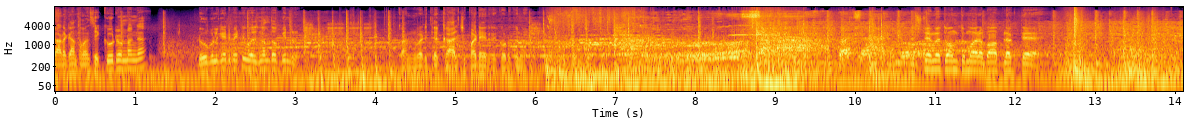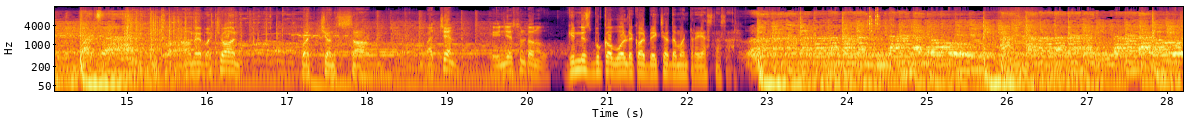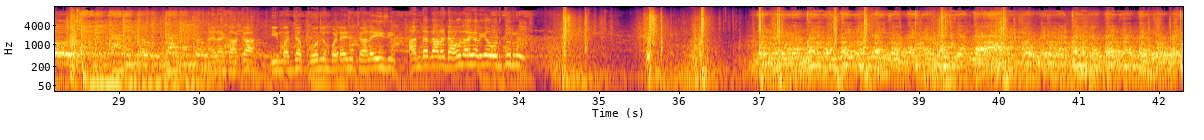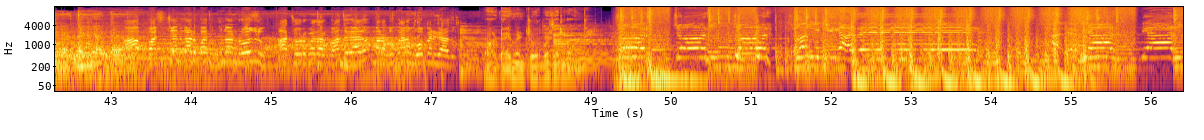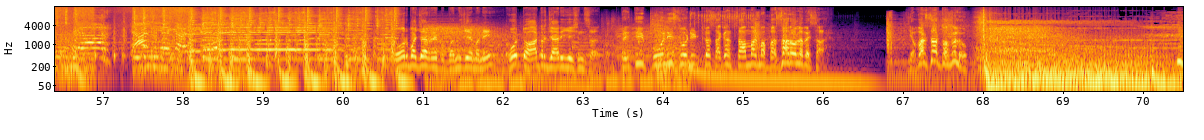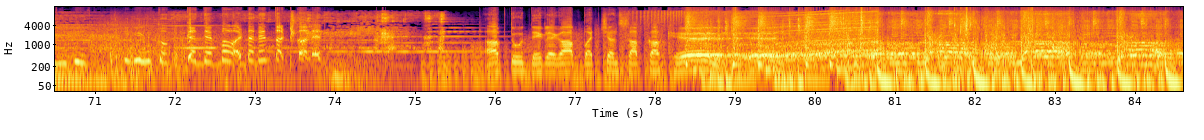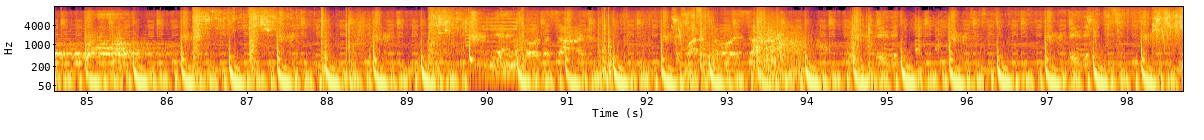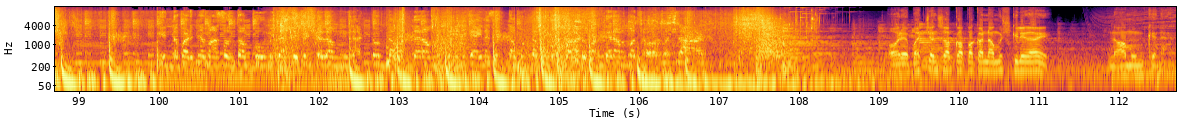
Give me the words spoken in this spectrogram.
గడకంతమంది security ఉండగా duplicate పెట్టి original దొబ్బిండ్రు కన్వడితే కాల్చి పడేర్రు కొడుకుని रिश्ते में तो हम तुम्हारा बाप लगते हैं नाम है बच्चन बच्चन साहब బచ్చన్ ఏం చేస్తుంటావు నువ్వు Guinness book of world record break చేద్దామని ట్రై చేస్తున్నా సార్ అయినా కాక ఈ మధ్య పోర్లు పడేసి చాలా ఈజీ అందరు అలా డౌన్ అగలిగా కొడుతుర్రు. రోజులు. ఆ చోరు బజార్ బంద్ కాదు మన దుకాణం ఓపెన్ కాదు. ఆ డైమండ్ చోర్ బజార్లో ఉంది చోర్ బజార్ రేపు బంద్ చేయమని కోర్టు ఆర్డర్ జారీ చేసింది సార్ ప్రతి పోలీస్ రోడ్ ఇంట్లో సగం సాంబార్ మా బజారోలవే సార్ ఎవరు సార్ దొంగలు ఇంకొక దెబ్బ పడ్డ నేను తట్టుకోలేదు अब तू देख लेगा बच्चन साहब का खेल కింద పడితే మా సొంతం భూమి తల్లి బిడ్డలం గట్టుంట వందరం దేనికైనా సిద్ధం ఉంటాడు బంగారం చోర్ బజార్ और ये बच्चन साहब का पकड़ना मुश्किल ही नहीं नामुमकिन है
